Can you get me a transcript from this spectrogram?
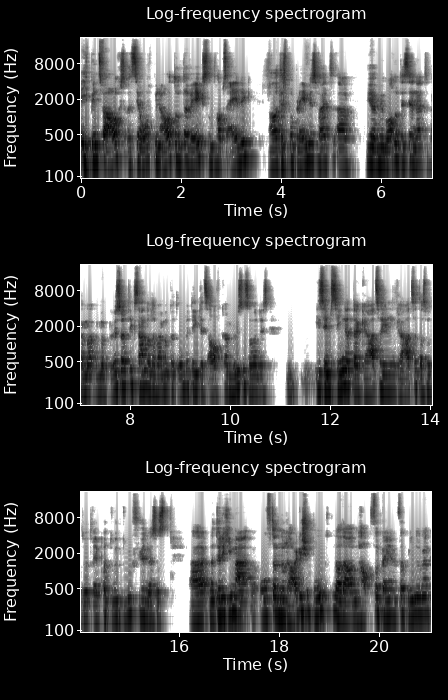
ich bin zwar auch sehr oft mit dem Auto unterwegs und hab's eilig, aber das Problem ist halt, äh, wir, wir machen das ja nicht, weil wir, wenn wir bösartig sind oder weil wir dort unbedingt jetzt aufgraben müssen, sondern das ist im Sinne der Grazerinnen und Grazer, dass wir dort Reparaturen durchführen, weil sonst äh, natürlich immer oft an neuralgischen Punkten oder an Hauptverbindungen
